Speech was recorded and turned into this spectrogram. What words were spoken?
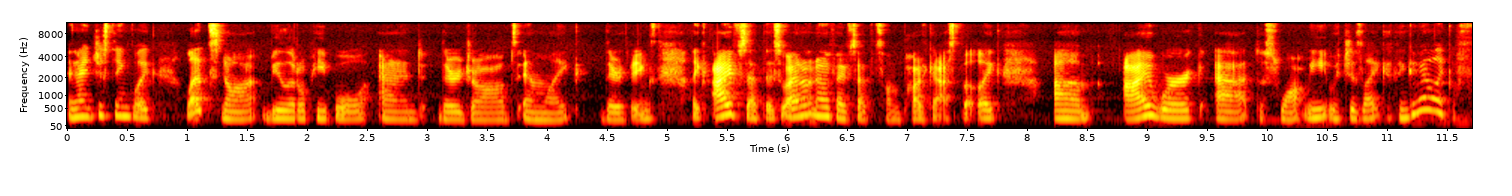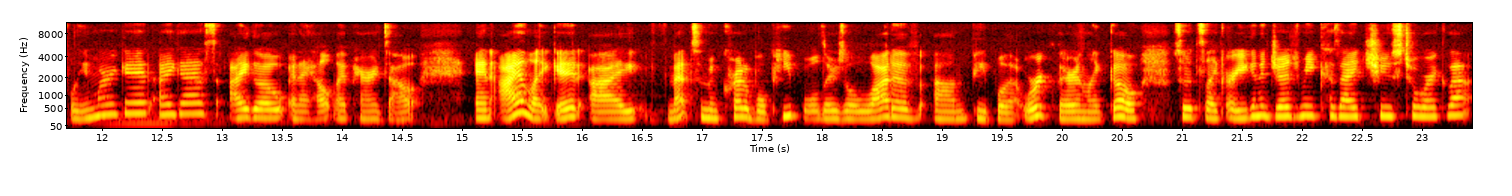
and I just think, like, let's not belittle people and their jobs and, like, their things. Like, I've said this, so I don't know if I've said this on the podcast, but, like, um, I work at the swap meet, which is like, think of it like a flea market, I guess. I go and I help my parents out, and I like it. I met some incredible people. There's a lot of um, people that work there and like go. So it's like, are you going to judge me because I choose to work that?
